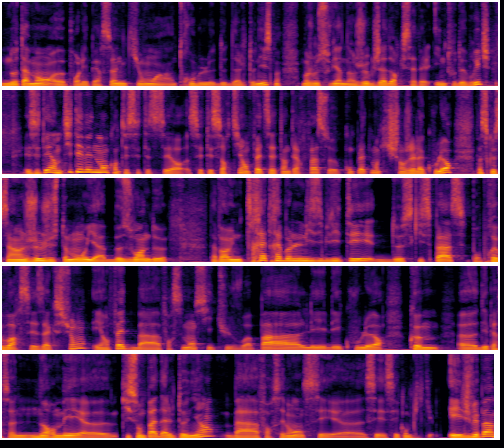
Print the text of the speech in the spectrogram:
notamment pour les personnes qui ont un trouble de daltonisme. Moi, je me souviens d'un jeu que j'adore qui s'appelle Into the Breach, et c'était un petit événement quand c'était sorti, en fait, cette interface complètement qui changeait la couleur, parce que c'est un jeu justement où il y a besoin d'avoir une très très bonne lisibilité de ce qui se passe pour prévoir ses actions. Et en fait, bah forcément, si tu vois pas les, les couleurs comme euh, des personnes normées euh, qui sont pas daltoniens, bah forcément euh, c'est c'est compliqué. Et je vais pas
